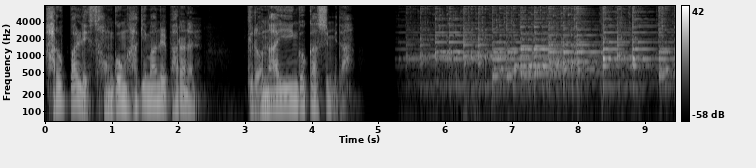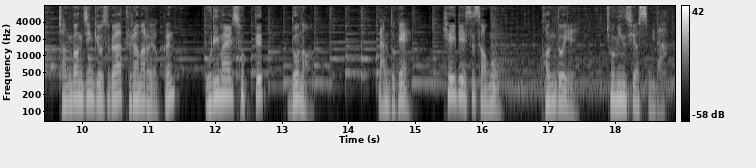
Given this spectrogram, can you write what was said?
하루빨리 성공하기만을 바라는 그런 아이인 것 같습니다. 전광진 교수가 드라마로 엮은 우리말 속뜻 논어 낭독의 KBS 성우 권도일 조민수였습니다.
